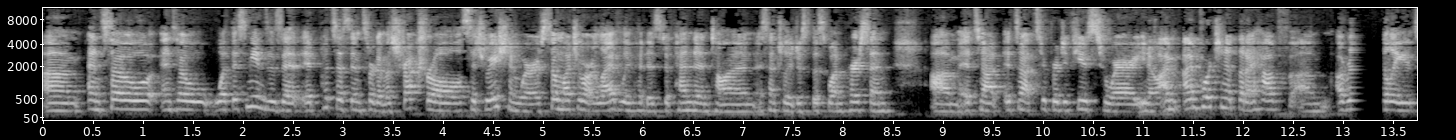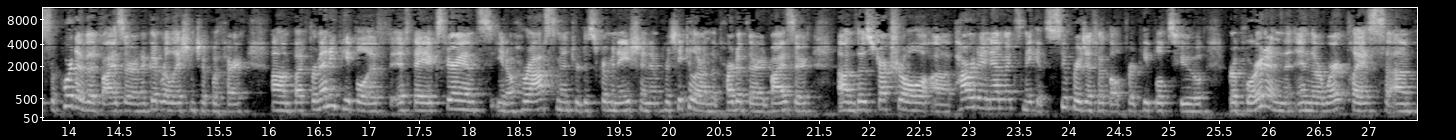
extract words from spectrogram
Um, and so, and so what this means is that it puts us in sort of a structural situation where so much of our livelihood is dependent on essentially just this one person. Um, it's not, it's not super diffuse to where, you know, I'm, I'm fortunate that I have um, a really supportive advisor and a good relationship with her. Um, but for many people, if, if they experience, you know, harassment or discrimination in particular on the part of their advisor, um, those structural uh, power dynamics make it super difficult for people to report in, in their workplace. Um,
